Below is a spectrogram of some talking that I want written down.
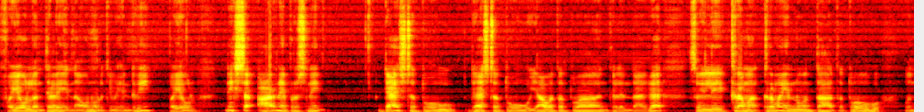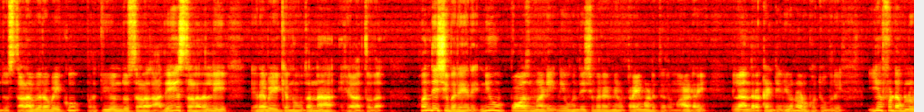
ಫಯೋಲ್ ಅಂತೇಳಿ ನಾವು ನೋಡ್ತೀವಿ. ಹೆನ್ರಿ ಫಯೋಲ್. ನೆಕ್ಸ್ಟ್ ಆರನೇ ಪ್ರಶ್ನೆ, ಡ್ಯಾಶ್ ತತ್ವವು ಡ್ಯಾಶ್ ತತ್ವವು ಯಾವ ತತ್ವ ಅಂತೇಳಿದಾಗ ಸೊ ಇಲ್ಲಿ ಕ್ರಮ ಕ್ರಮ ಎನ್ನುವಂತಹ ತತ್ವವು ಒಂದು ಸ್ಥಳವಿರಬೇಕು, ಪ್ರತಿಯೊಂದು ಸ್ಥಳ, ಅದೇ ಸ್ಥಳದಲ್ಲಿ ಇರಬೇಕೆನ್ನುವುದನ್ನು ಹೇಳುತ್ತದೆ. ಹೊಂದಿಸಿ ಬರೆಯಿರಿ. ನೀವು ಪಾಸ್ ಮಾಡಿ, ನೀವು ಹೊಂದಿಸಿ ಬರೆಯಿರಿ, ನೀವು ಟ್ರೈ ಮಾಡ್ತೀರ ಮಾಡ್ರಿ. ಇಲ್ಲ ಅಂದ್ರೆ ಕಂಟಿನ್ಯೂ ನೋಡ್ಕೊತ ಹೋಗ್ರಿ. ಎಫ್ ಡಬ್ಲ್ಯೂ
